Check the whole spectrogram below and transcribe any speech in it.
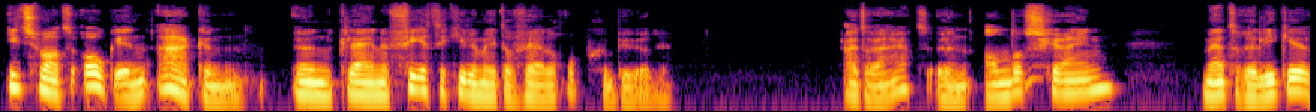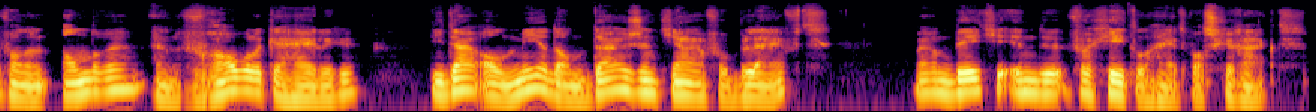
Iets wat ook in Aken, een kleine 40 kilometer verderop, gebeurde. Uiteraard een ander schrijn met relieken van een andere en vrouwelijke heilige, die daar al meer dan duizend jaar verblijft maar een beetje in de vergetelheid was geraakt.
